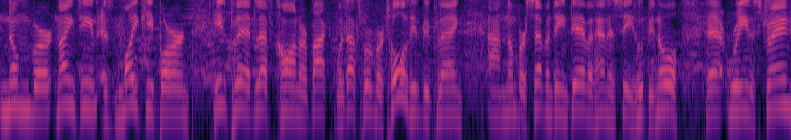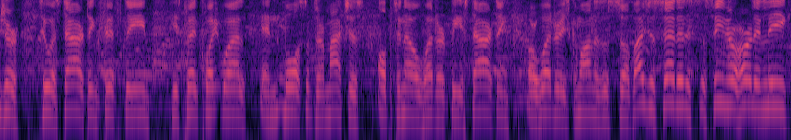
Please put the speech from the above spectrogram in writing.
number 19 is Mikey Byrne. He'll play at left corner back. Well, that's where we're told he'll be playing. And number 17, David Hennessy, who'll be no uh, real stranger to a starting 15. He's played quite well in most of their matches up to now, whether it be starting or whether he's come on as a sub. As you said, it's the Senior Hurling League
